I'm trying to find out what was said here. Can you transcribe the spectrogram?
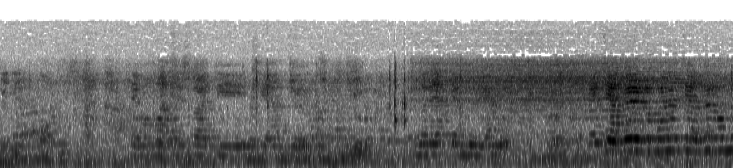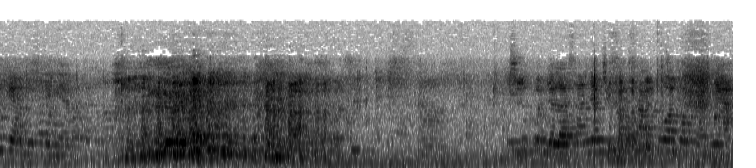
demo mahasiswa di Cianjur. Benar ya Cianjur ya? Eh Cianjur ke mana Cianjur kamu yang misting ya? Nah, itu penjelasannya bisa satu atau banyak.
